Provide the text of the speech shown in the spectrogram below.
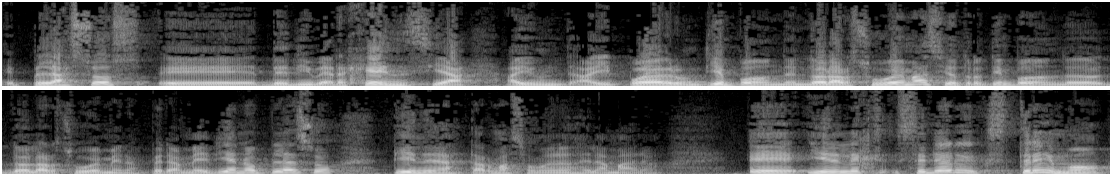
eh, plazos eh, de divergencia. Hay un, puede haber un tiempo donde el dólar sube más y otro tiempo donde el dólar sube menos. Pero a mediano plazo tienden a estar más o menos de la mano. Eh, y en el escenario extremo,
